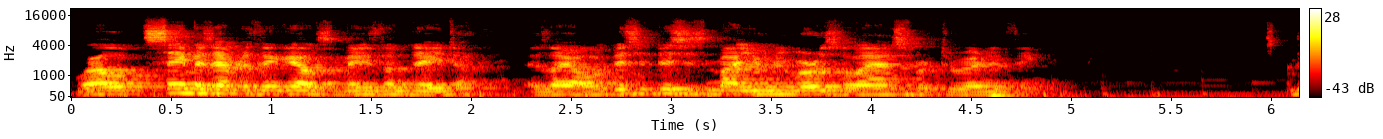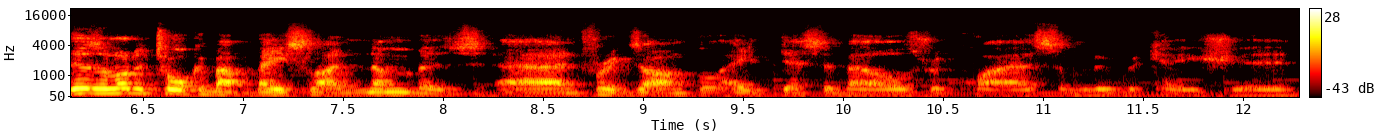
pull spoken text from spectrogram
Well, same as everything else, based on data. As I always, this, this is my universal answer to anything. There's a lot of talk about baseline numbers, and for example, eight decibels requires some lubrication.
